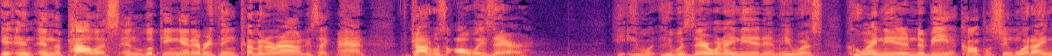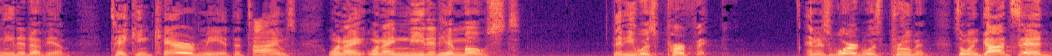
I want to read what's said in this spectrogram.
in, in the palace and looking at everything coming around, he's like, man, God was always there. He, he, he was there when I needed Him. He was who I needed Him to be, accomplishing what I needed of Him taking care of me at the times when I, when I needed him most. that he was perfect and his word was proven. So when God said,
